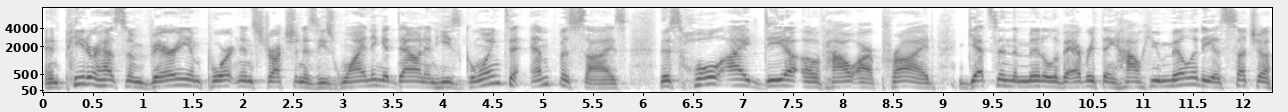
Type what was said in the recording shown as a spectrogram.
And Peter has some very important instruction as he's winding it down and he's going to emphasize this whole idea of how our pride gets in the middle of everything, how humility is such a,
